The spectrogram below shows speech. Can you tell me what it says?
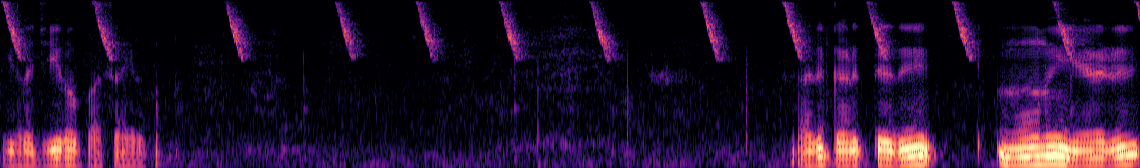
இதில் ஜீரோ பாஸ் ஆகிருக்கும் அதுக்கு அடுத்தது மூணு ஏழு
